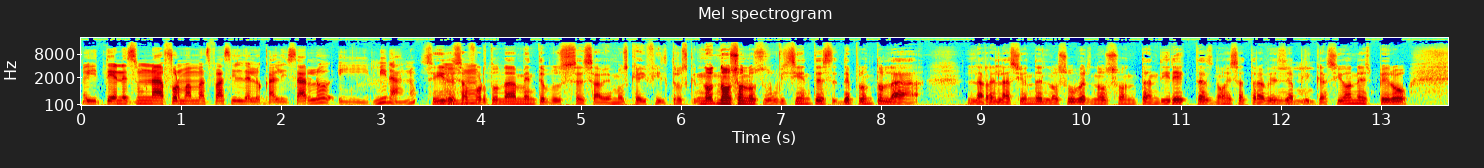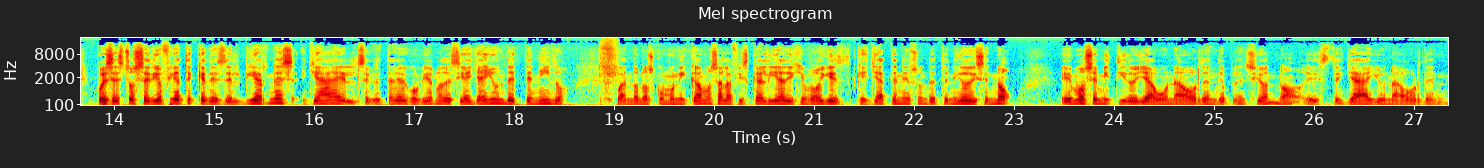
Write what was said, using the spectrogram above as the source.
y tienes una forma más fácil de localizarlo y mira, ¿no? Sí, desafortunadamente pues sabemos que hay filtros que no, no son los suficientes, de pronto la, la relación de los Uber no son tan directas, ¿no? Es a través de aplicaciones, pero pues esto se dio, fíjate que desde el viernes ya el secretario de gobierno decía, ya hay un detenido. Cuando nos comunicamos a la fiscalía dijimos, oye, que ya tenés un detenido, dice, no, hemos emitido ya una orden de aprehensión, ¿no? Este, ya hay una orden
